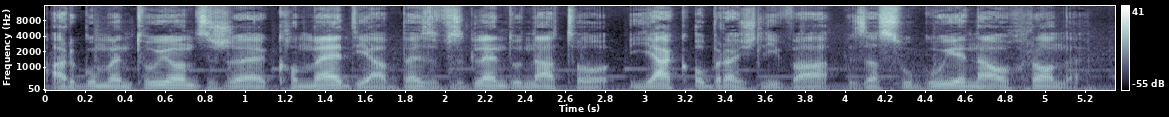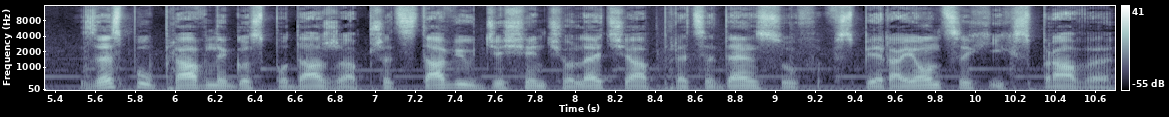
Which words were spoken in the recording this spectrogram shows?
argumentując, że komedia, bez względu na to, jak obraźliwa, zasługuje na ochronę. Zespół prawny gospodarza przedstawił dziesięciolecia precedensów wspierających ich sprawę,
